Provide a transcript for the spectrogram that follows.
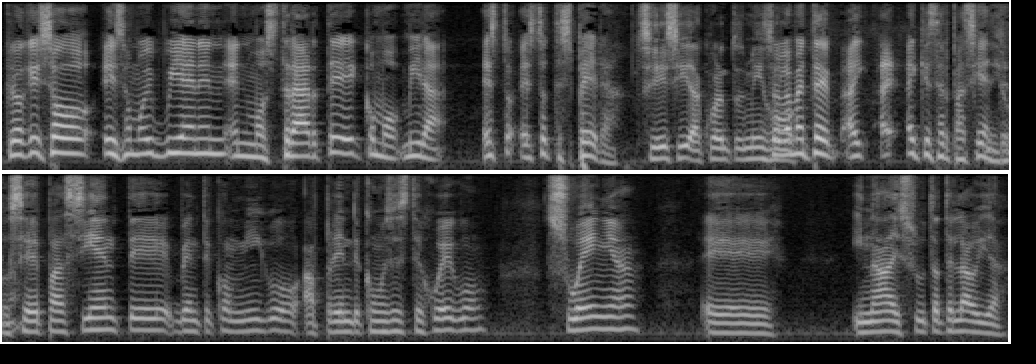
Creo que hizo, hizo muy bien en, en mostrarte como, mira, esto, esto te espera. Sí, sí, de acuerdo. Entonces me dijo, Solamente hay, hay, hay que ser paciente. dijo, ¿no? sé paciente, vente conmigo, aprende cómo es este juego, sueña eh, y nada, disfrútate la vida.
